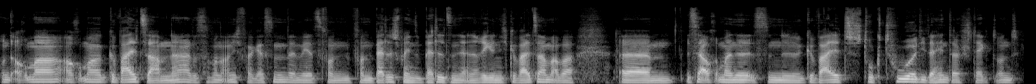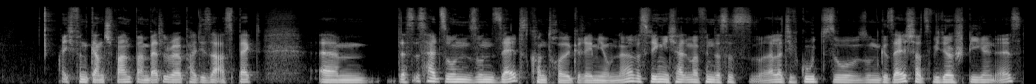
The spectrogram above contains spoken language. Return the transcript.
Und auch immer, auch immer gewaltsam, ne? Also das darf man auch nicht vergessen, wenn wir jetzt von, von Battle sprechen. Battle sind ja in der Regel nicht gewaltsam, aber ähm, ist ja auch immer eine, ist eine Gewaltstruktur, die dahinter steckt. Und ich finde ganz spannend beim Battle Rap halt dieser Aspekt, ähm, das ist halt so ein, so ein Selbstkontrollgremium, ne? Weswegen ich halt immer finde, dass es relativ gut so, so ein Gesellschaftswiderspiegeln ist.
